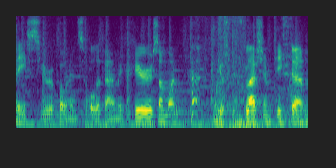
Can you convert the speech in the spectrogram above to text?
face your opponents all the time. If you hear someone, you flash and peek them,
